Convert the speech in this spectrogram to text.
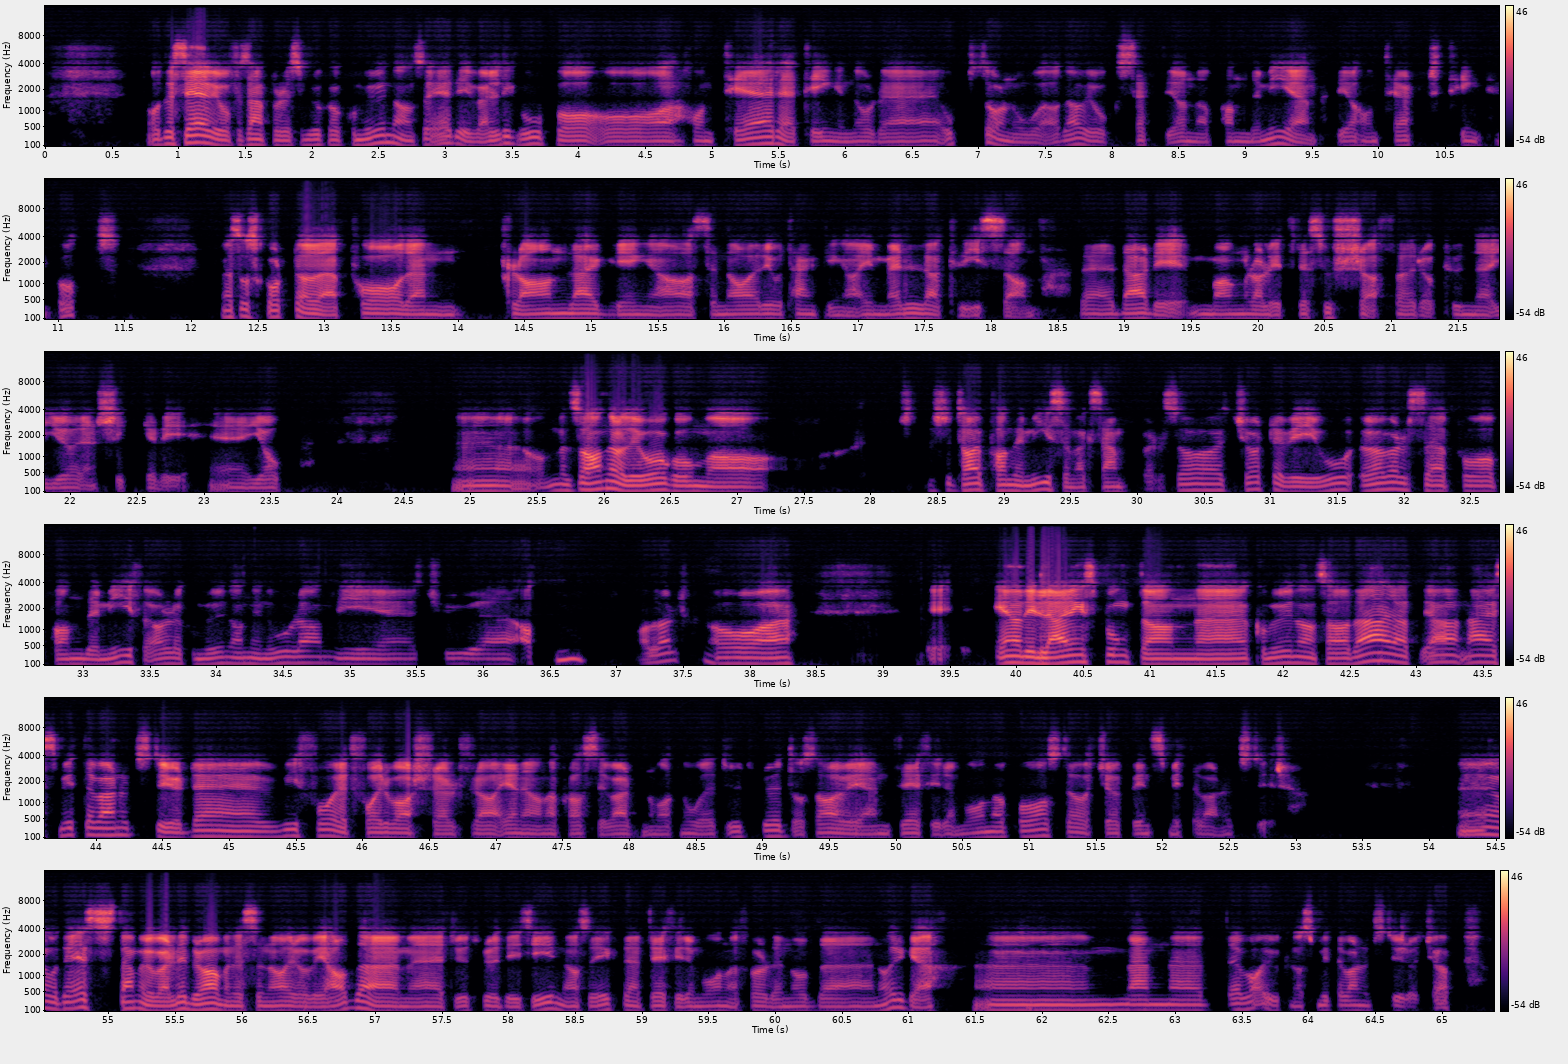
Og det ser vi jo f.eks. Hvis vi bruker kommunene, så er de veldig gode på å håndtere ting når det oppstår noe. og Det har vi jo sett gjennom pandemien. De har håndtert ting godt. Men så skorter det på den planlegginga, scenariotenkinga imellom krisene. Det er der de mangler litt ressurser for å kunne gjøre en skikkelig eh, jobb. Eh, men så handler det jo òg om å Hvis du tar pandemi som eksempel, så kjørte vi jo øvelse på pandemi for alle kommunene i Nordland i 2018. Eh, var det vel. Og en av de læringspunktene eh, kommunene sa der, at ja, nei, smittevernutstyr det, Vi får et forvarsel fra en eller annen plass i verden om at nå er et utbrudd, og så har vi en tre-fire måneder på oss til å kjøpe inn smittevernutstyr. Eh, og Det stemmer jo veldig bra med det scenarioet vi hadde med et utbrudd i Kina. Så gikk det tre-fire måneder før det nådde Norge. Eh, men det var jo ikke noe smittevernutstyr å kjøpe.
